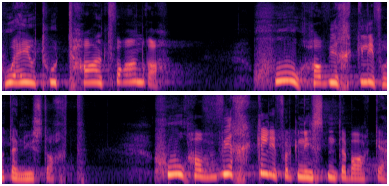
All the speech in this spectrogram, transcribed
Hun er jo totalt forandra. Hun har virkelig fått en ny start. Hun har virkelig fått gnisten tilbake.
